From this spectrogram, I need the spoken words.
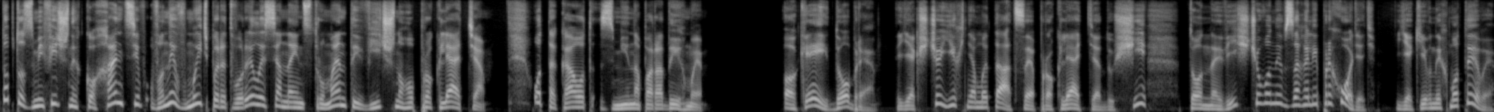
Тобто з міфічних коханців вони вмить перетворилися на інструменти вічного прокляття. От така от зміна парадигми. Окей, добре. Якщо їхня мета це прокляття душі, то навіщо вони взагалі приходять? Які в них мотиви?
